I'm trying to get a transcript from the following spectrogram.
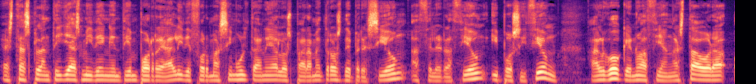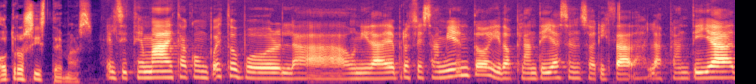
Estas plantillas miden en tiempo real y de forma simultánea los parámetros de presión, aceleración y posición, algo que no hacían hasta ahora otros sistemas. El sistema está compuesto por la unidad de procesamiento y dos plantillas sensorizadas. Las plantillas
